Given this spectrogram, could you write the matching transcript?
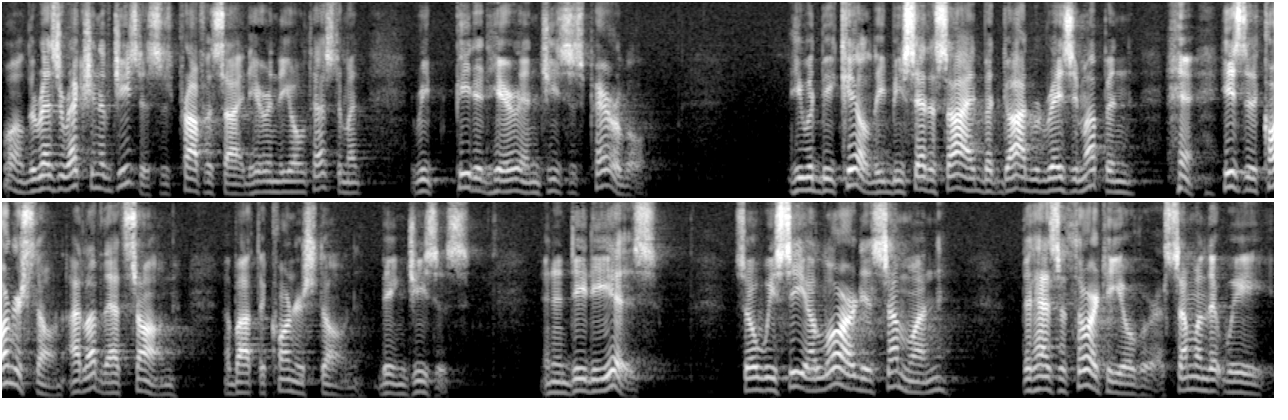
Well, the resurrection of Jesus is prophesied here in the Old Testament repeated here in Jesus' parable. He would be killed, he'd be set aside, but God would raise him up, and he's the cornerstone. I love that song about the cornerstone being Jesus. And indeed he is. So we see a Lord is someone that has authority over us, someone that we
